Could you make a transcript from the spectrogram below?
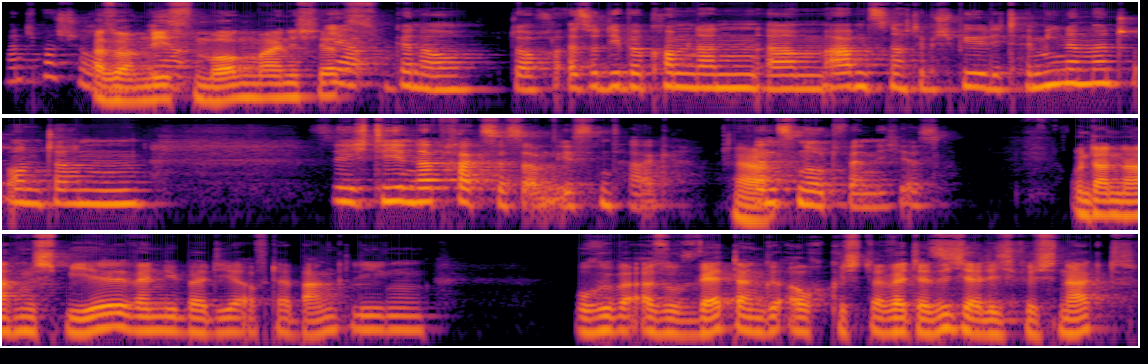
Manchmal schon. Also am nächsten ja. Morgen meine ich jetzt. Ja, genau, doch. Also die bekommen dann ähm, abends nach dem Spiel die Termine mit und dann sehe ich die in der Praxis am nächsten Tag, Ja. wenn es notwendig ist. Und dann nach dem Spiel, wenn die bei dir auf der Bank liegen, worüber, also wird dann auch, wird ja sicherlich geschnackt.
